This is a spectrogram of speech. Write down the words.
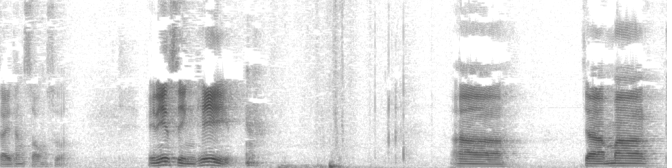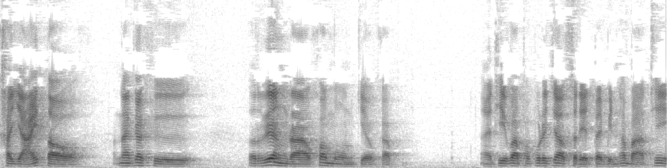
ใจทั้งสองส่วน ทีนี้สิ่งที่จะมาขยายต่อ นั่นก็คือเรื่องราวข้อมูลเกี่ยวกับที่ว่าพระพุทธเจ้าเสด็จไปบิณฑบาตทที่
